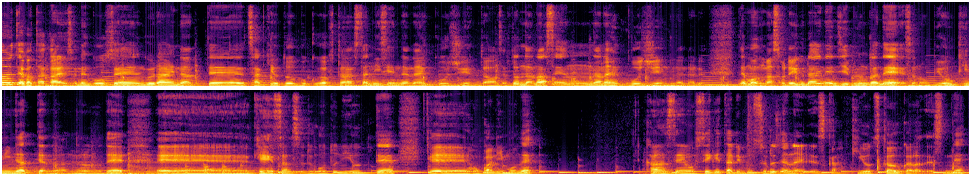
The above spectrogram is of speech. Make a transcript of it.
えるとやっぱ高いですよね。5000円ぐらいになって、先ほど僕が負担した2750円と合わせると7750円ぐらいになる。でも、まあ、それぐらいね、自分がね、その病気になってなるので、えー、検査することによって、えー、他にもね、感染を防げたりもするじゃないですか。気を使うからですね。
